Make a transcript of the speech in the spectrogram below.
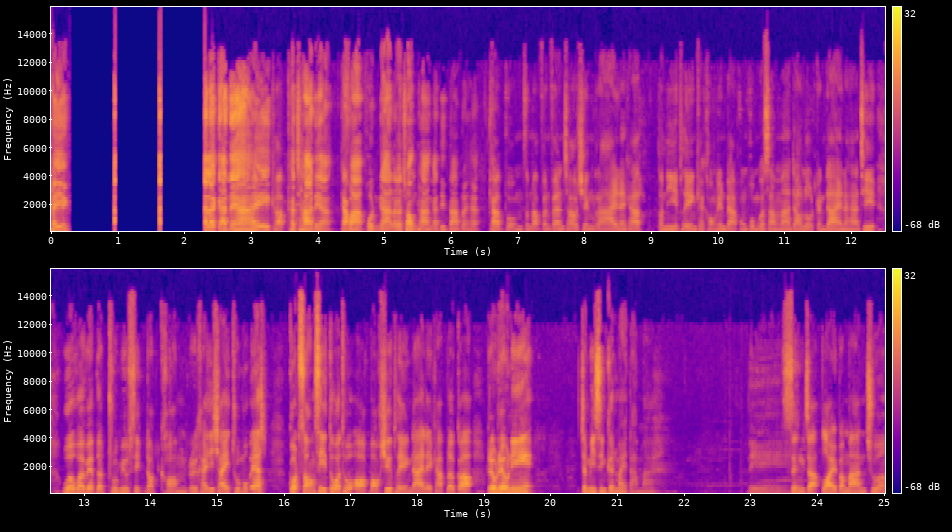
ให้ยังแล้วกันนะฮะฮะให้ครับ คชาเนี่ยครับ ฝากผลงานแล้วก็ช่องทางการติดตามหน่อยฮะ ครับผมสำหรับแฟนๆชาวเชียงรายนะครับ ตอนนี้เพลงแค่ของเล่นแบบของผมก็สามารถดาวน์โหลดกันได้นะฮะ ที่ www.truemusic.com หรือใครที่ใช้ TrueMove H กด 2 4 ตัวโทรออกบอกชื่อเพลงได้เลยครับ แล้วก็เร็วๆนี้จะมีซิงเกิลใหม่ตามมา นี่ ซึ่งจะปล่อยประมาณช่วง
